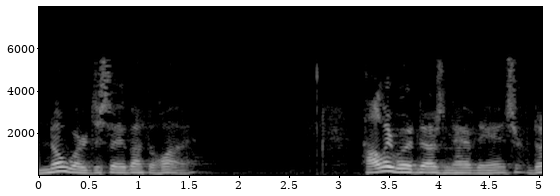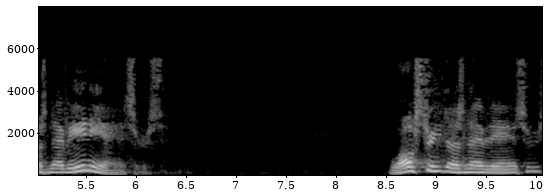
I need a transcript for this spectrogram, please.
no word to say about the why. Hollywood doesn't have the answer, doesn't have any answers. Wall Street doesn't have the answers.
